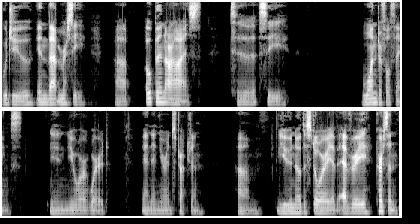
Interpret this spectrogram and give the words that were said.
would you, in that mercy, uh, open our eyes to see wonderful things in your word and in your instruction? Um, you know the story of every person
